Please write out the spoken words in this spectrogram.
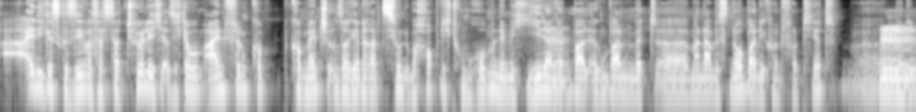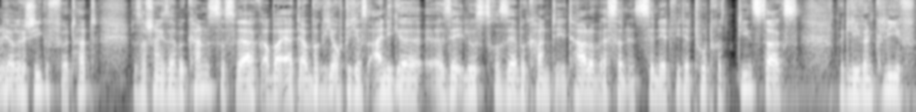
einiges gesehen, was heißt natürlich, also ich glaube, um einen Film kommt, kommt Menschen unserer Generation überhaupt nicht drum rum, nämlich jeder mhm. wird mal irgendwann mit äh, Mein Name ist Nobody konfrontiert, äh, mhm. bei dem er Regie geführt hat. Das ist wahrscheinlich sein bekanntestes Werk, aber er hat ja wirklich auch durchaus einige äh, sehr illustre, sehr bekannte Italo-Western inszeniert, wie Der Tod Dienstags mit Lee Van Cleef,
